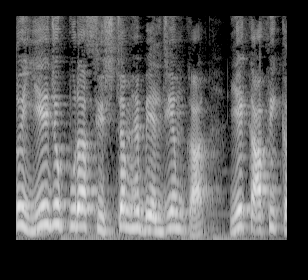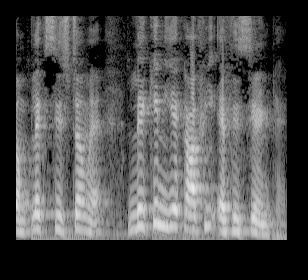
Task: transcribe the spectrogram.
तो ये जो पूरा सिस्टम है बेल्जियम का, ये काफ़ी कॉम्प्लेक्स सिस्टम है, लेकिन ये काफ़ी एफिशिएंट है।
